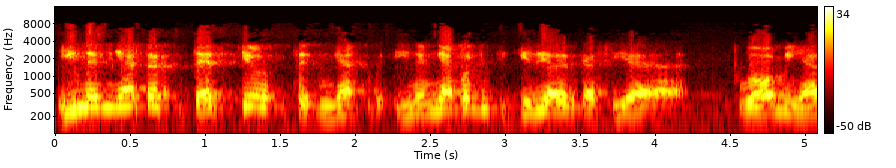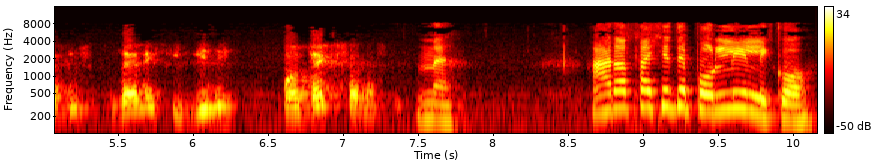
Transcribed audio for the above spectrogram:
Είναι μια, τε- τέτοιο, τε- μια, είναι μια πολιτική διαδικασία που όμοιά της δεν έχει γίνει ποτέ ξανά. Ναι. Άρα θα έχετε πολύ υλικό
